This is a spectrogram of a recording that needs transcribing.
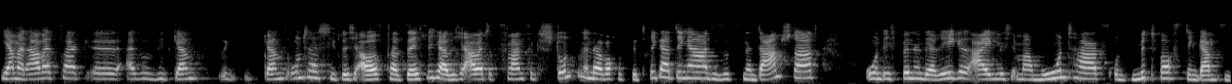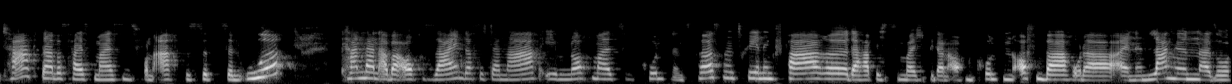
Ja, mein Arbeitstag äh, also sieht ganz, ganz unterschiedlich aus tatsächlich. Also ich arbeite 20 Stunden in der Woche für Triggerdinger, die sitzen in Darmstadt und ich bin in der Regel eigentlich immer montags und mittwochs den ganzen Tag da. Das heißt meistens von 8 bis 17 Uhr. Kann dann aber auch sein, dass ich danach eben nochmal zum Kunden ins Personal Training fahre. Da habe ich zum Beispiel dann auch einen Kunden in Offenbach oder einen Langen, also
